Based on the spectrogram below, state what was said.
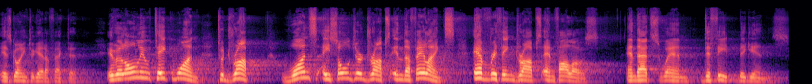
is going to get affected. It will only take one to drop. Once a soldier drops in the phalanx, everything drops and follows. And that's when defeat begins.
